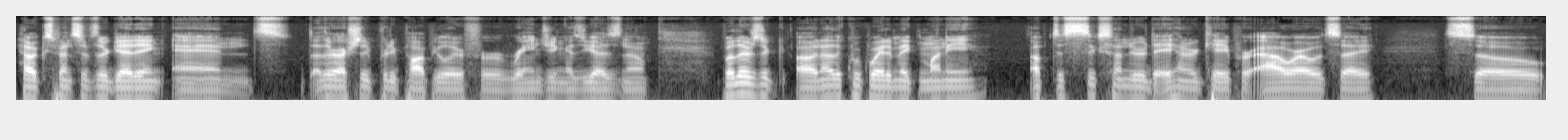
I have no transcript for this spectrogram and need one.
how expensive they're getting and they're actually pretty popular for ranging as you guys know but there's a, uh, another quick way to make money up to 600 to 800k per hour I would say so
